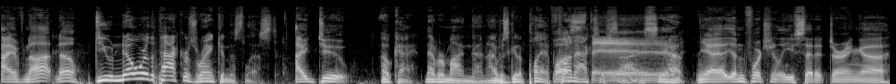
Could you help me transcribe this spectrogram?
I have not. No, Do you know where the Packers rank in this list? I do. Okay, never mind then. I was going to play a fun Busted. exercise. Yeah. Yeah, unfortunately, you said it during uh,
